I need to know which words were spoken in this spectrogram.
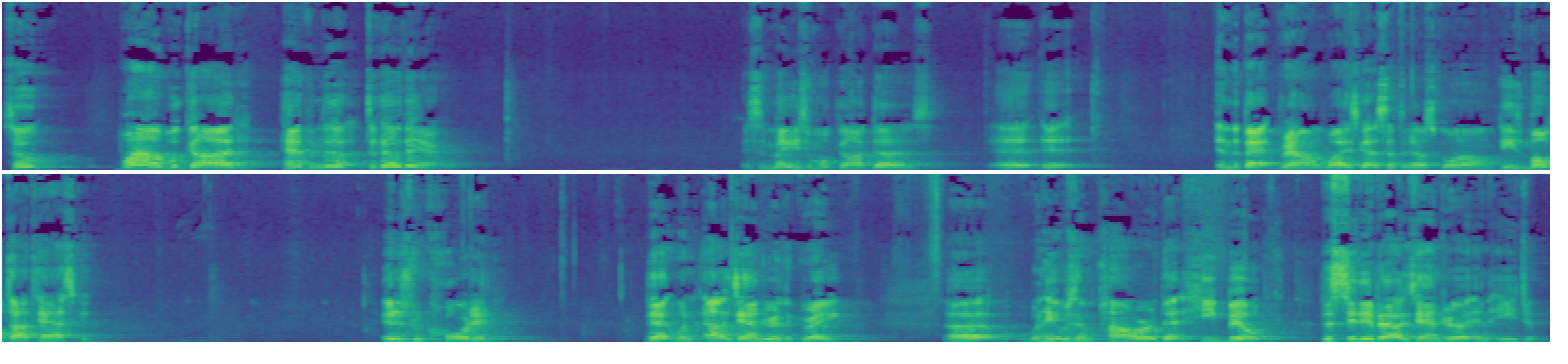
So why would God have them to, to go there? It's amazing what God does uh, uh, in the background while He's got something else going on. He's multitasking. It is recorded that when Alexander the Great, uh, when he was in power, that he built the city of Alexandria in Egypt.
